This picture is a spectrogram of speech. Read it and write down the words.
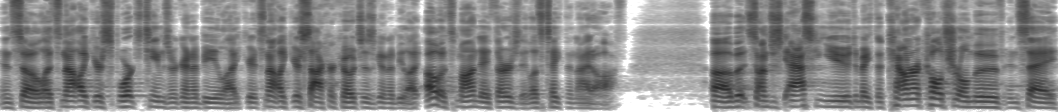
And so it's not like your sports teams are going to be like, it's not like your soccer coach is going to be like, oh, it's Maundy, Thursday, let's take the night off. Uh, but so I'm just asking you to make the countercultural move and say,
